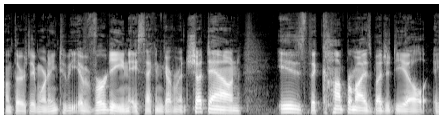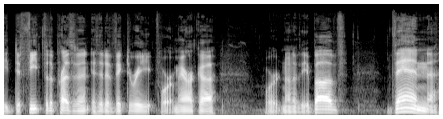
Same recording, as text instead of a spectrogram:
on Thursday morning, to be averting a second government shutdown. Is the compromise budget deal a defeat for the president? Is it a victory for America? Or none of the above? Then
